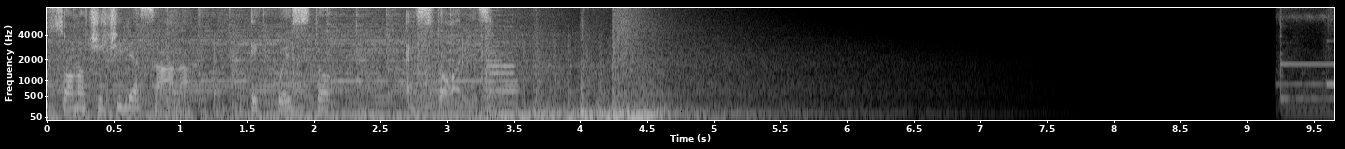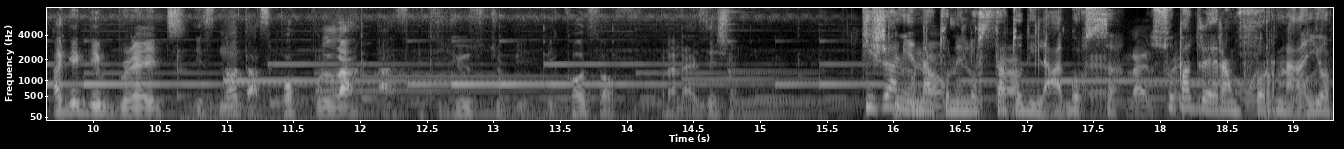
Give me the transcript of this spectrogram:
Sono Cecilia Sala e questo è Stories. Agege bread is not as popular as it used to be because of organization. Tijani è nato nello stato di Lagos. Suo padre era un fornaio,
